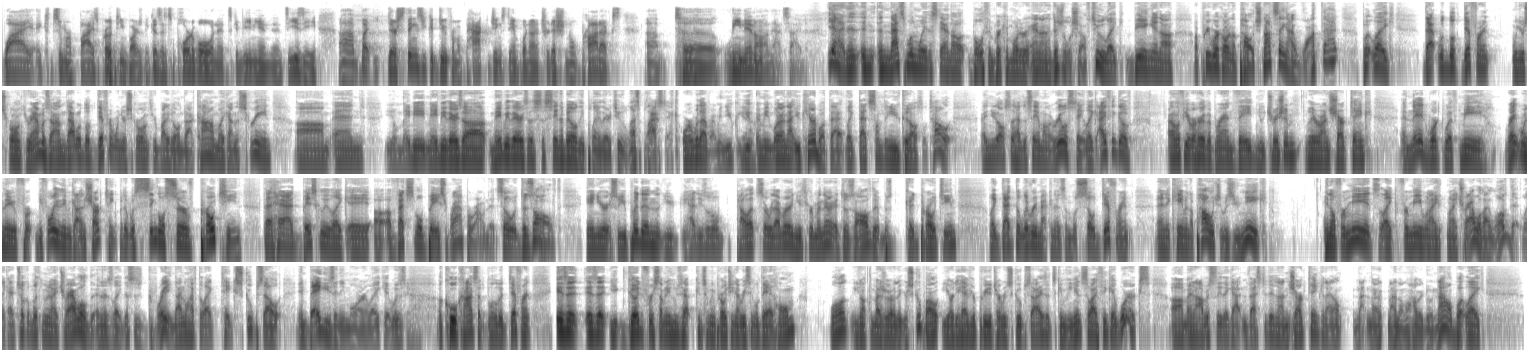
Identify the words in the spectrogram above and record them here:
why a consumer buys protein bars because it's portable and it's convenient and it's easy. Uh, but there's things you could do from a packaging standpoint on traditional products um, to lean in on that side. Yeah, and, and, and that's one way to stand out both in brick and mortar and on a digital shelf too. Like being in a, a pre workout in a pouch. Not saying I want that, but like that would look different when you're scrolling through Amazon, that would look different when you're scrolling through bodybuilding.com, like on the screen. Um, and you know, maybe maybe there's a maybe there's a sustainability play there too, less plastic or whatever. I mean, you, yeah. you I mean, whether or not you care about that, like that's something you could also tout, and you'd also have the same amount of real estate. Like I think of, I don't know if you ever heard of the brand Vade Nutrition. They were on Shark Tank and they had worked with me right when they for, before they even got in Shark Tank. But it was single serve protein that had basically like a a vegetable based wrap around it, so it dissolved in your. So you put in you had these little pellets or whatever, and you threw them in there. It dissolved. It was good protein. Like that delivery mechanism was so different, and it came in a pouch. It was unique you know, for me, it's like for me when I when I traveled, I loved it. Like I took them with me when I traveled, and it's like this is great, and I don't have to like take scoops out in baggies anymore. Like it was yeah. a cool concept, a little bit different. Is it is it good for somebody who's consuming protein every single day at home? Well, you don't have to measure your scoop out. You already have your predetermined scoop size. It's convenient, so I think it works. Um, and obviously, they got invested in on Shark Tank, and I don't not, not, I don't know how they're doing now, but like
